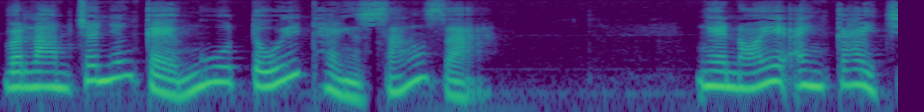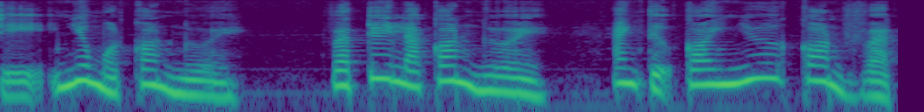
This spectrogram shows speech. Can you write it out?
và làm cho những kẻ ngu tối thành sáng dạ. Nghe nói anh cai trị như một con người, và tuy là con người, anh tự coi như con vật,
